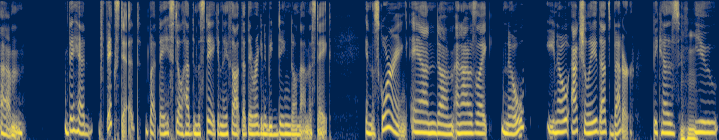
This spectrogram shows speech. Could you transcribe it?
um, they had fixed it, but they still had the mistake, and they thought that they were going to be dinged on that mistake in the scoring, and um, and I was like, no, you know, actually, that's better because mm-hmm. you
